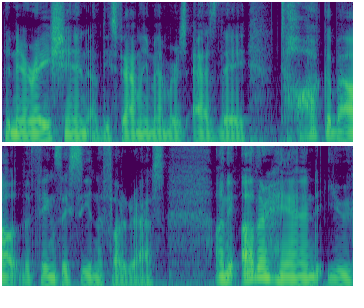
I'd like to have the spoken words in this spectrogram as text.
the narration of these family members as they talk about the things they see in the photographs. On the other hand, you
